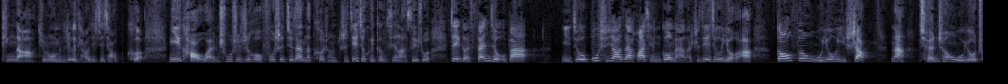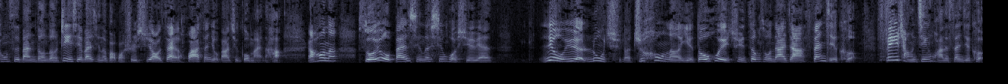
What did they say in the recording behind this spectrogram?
听的啊，就是我们的这个调剂技巧课。你考完初试之后，复试阶段的课程直接就会更新了，所以说这个三九八你就不需要再花钱购买了，直接就有啊。高分无忧以上，那全程无忧冲刺班等等这些班型的宝宝是需要再花三九八去购买的哈。然后呢，所有班型的星火学员。六月录取了之后呢，也都会去赠送大家三节课，非常精华的三节课。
